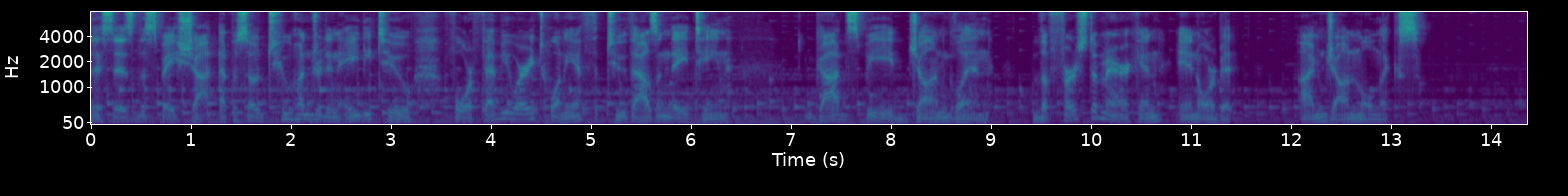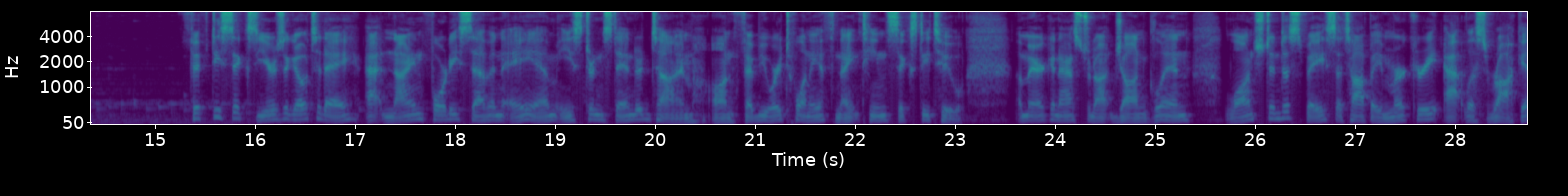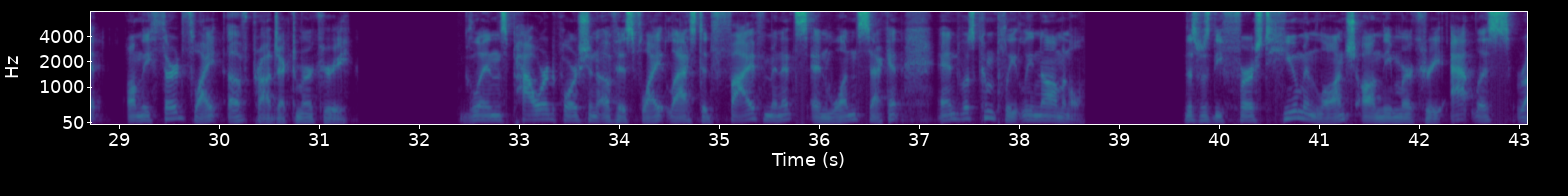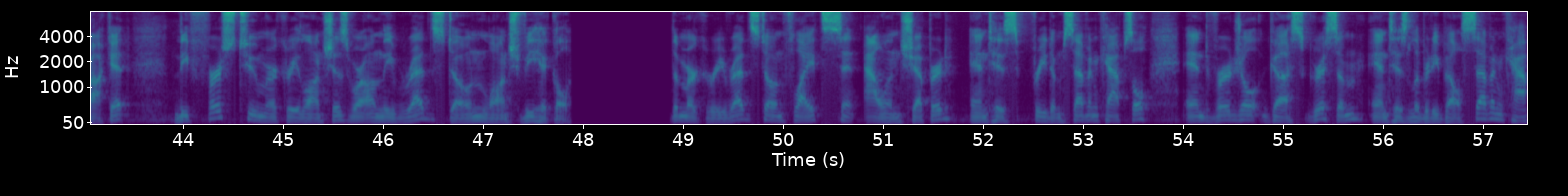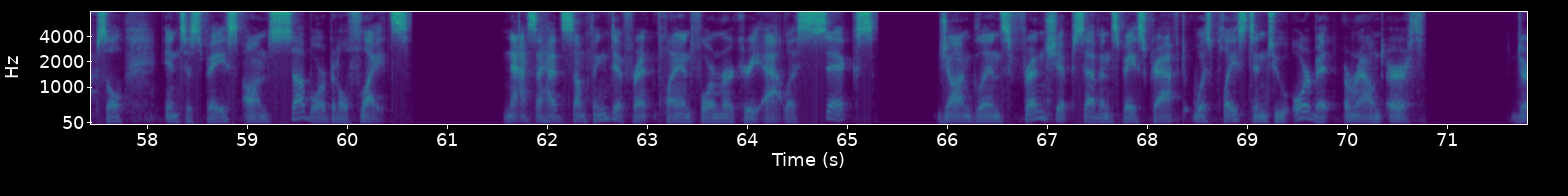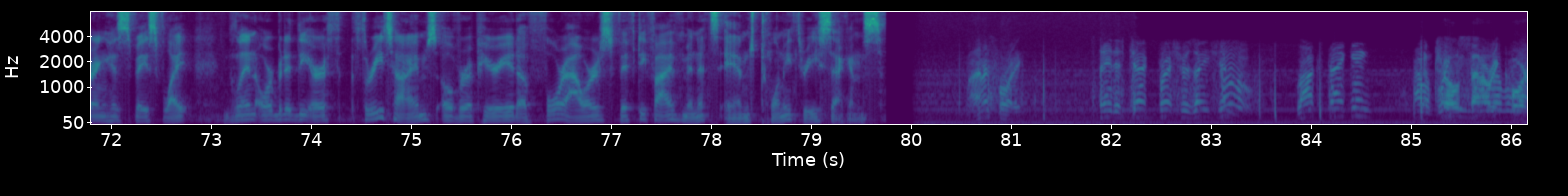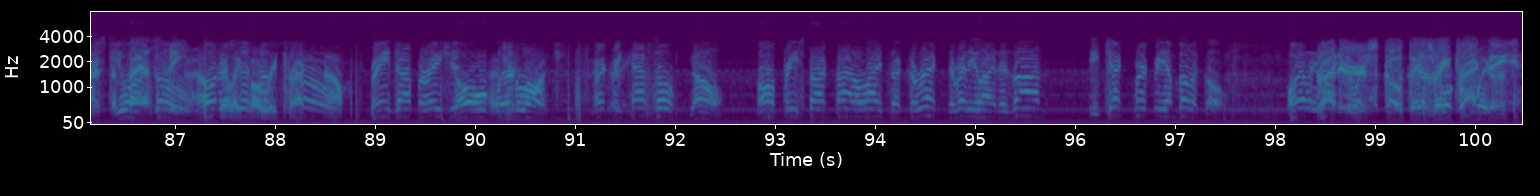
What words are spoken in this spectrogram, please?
This is The Space Shot, episode 282 for February 20th, 2018. Godspeed, John Glenn, the first American in orbit. I'm John Mulnix. 56 years ago today at 9:47 a.m. Eastern Standard Time on February 20th, 1962, American astronaut John Glenn launched into space atop a Mercury Atlas rocket on the third flight of Project Mercury. Glenn's powered portion of his flight lasted 5 minutes and 1 second and was completely nominal. This was the first human launch on the Mercury Atlas rocket. The first two Mercury launches were on the Redstone launch vehicle. The Mercury Redstone flights sent Alan Shepard and his Freedom 7 capsule, and Virgil Gus Grissom and his Liberty Bell 7 capsule into space on suborbital flights. NASA had something different planned for Mercury Atlas 6, John Glenn's Friendship 7 spacecraft was placed into orbit around Earth. During his spaceflight, Glenn orbited the Earth three times over a period of 4 hours, 55 minutes, and 23 seconds. Minus 40. Status check, pressurization. Oh. Go. LOX tanking. Control center recorders to fast feed. Umbilical retract oh. now. Range operation. Go, clear to launch. Mercury capsule. Go. All pre-start panel lights are correct. The ready light is on. Eject Mercury umbilical. Oil Roger, scope is retracting.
